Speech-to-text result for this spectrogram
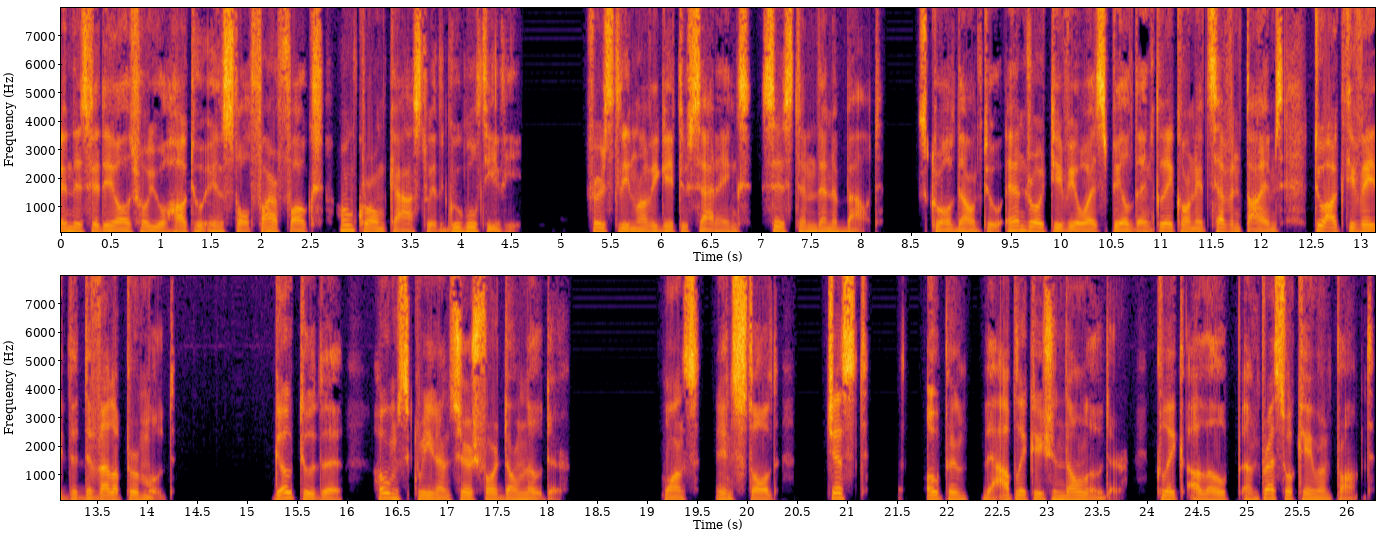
In this video I'll show you how to install Firefox on Chromecast with Google TV. Firstly navigate to Settings, System then About. Scroll down to Android TV OS build and click on it 7 times to activate the developer mode. Go to the home screen and search for Downloader. Once installed, just open the application downloader click Allow and press OK when prompted.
